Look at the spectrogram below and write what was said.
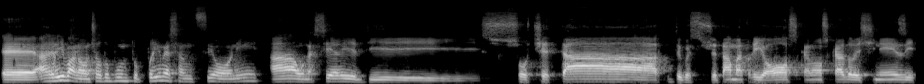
eh, arrivano a un certo punto prime sanzioni a una serie di società, tutte queste società matriosca, no? scatole cinesi,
